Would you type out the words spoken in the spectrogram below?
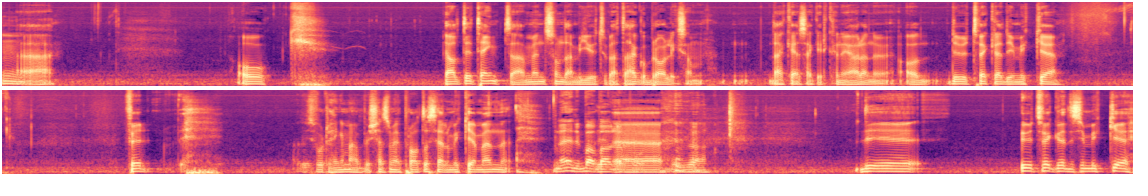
Mm. Eh, och jag har alltid tänkt så här, men som det här med YouTube, att det här går bra liksom. Det här kan jag säkert kunna göra nu. Och du utvecklade ju mycket. För det är svårt att hänga med, det känns som att jag pratar så jävla mycket men Nej, du bara eh, Det är bra. Det utvecklades ju mycket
